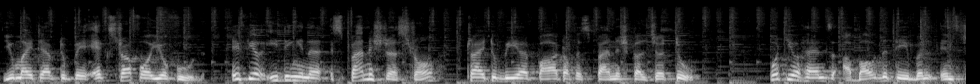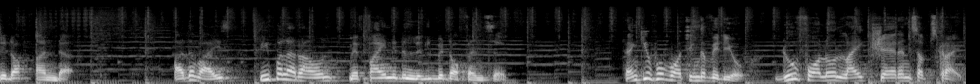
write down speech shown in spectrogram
you might have to pay extra for your food. If you're eating in a Spanish restaurant, try to be a part of a Spanish culture too. Put your hands above the table instead of under. Otherwise, people around may find it a little bit offensive. Thank you for watching the video. Do follow, like, share and subscribe.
